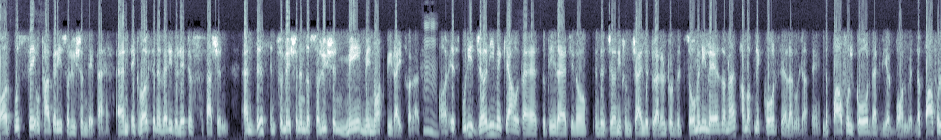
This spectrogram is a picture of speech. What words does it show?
और उससे उठाकर ही सोल्यूशन देता है and it works in a very relative fashion and this information in the solution may may not be right for us और इस पूरी जर्नी में क्या होता है Stuti that you know in this journey from childhood to adulthood with so many layers on us हम अपने कोर से अलग हो जाते हैं the powerful core that we are born with the powerful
